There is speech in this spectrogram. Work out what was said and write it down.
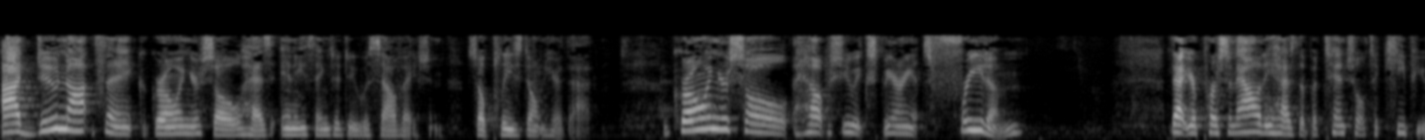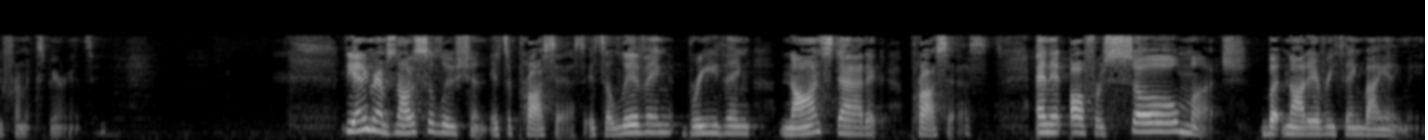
I do not think growing your soul has anything to do with salvation. So please don't hear that. Growing your soul helps you experience freedom that your personality has the potential to keep you from experiencing. The Enneagram is not a solution. It's a process. It's a living, breathing, non-static process. And it offers so much, but not everything by any means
